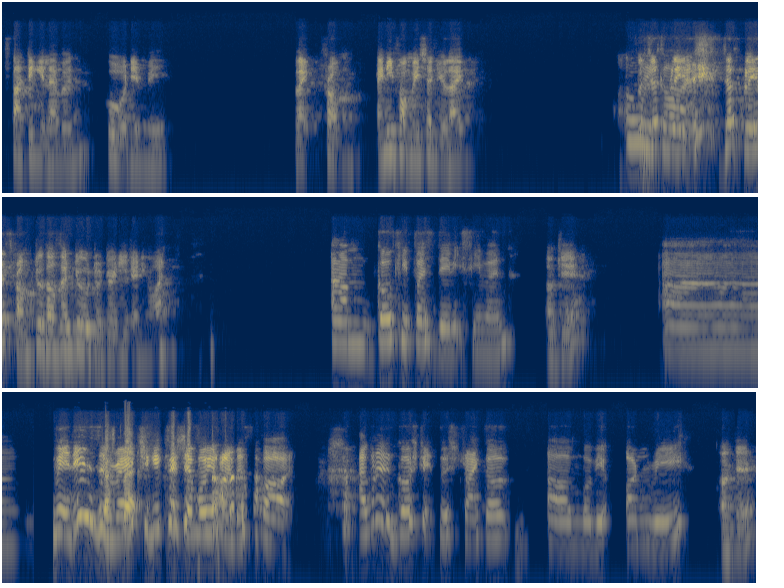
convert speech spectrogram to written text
starting 11, who would it be? Like from any formation you like. Oh So my just god. players, just players from 2002 to 2021. Um, goalkeeper is David Seaman. Okay. Um, wait, this is a very bad. tricky question for you on the spot. I'm gonna go straight to striker. Um, will be Henry. Okay.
